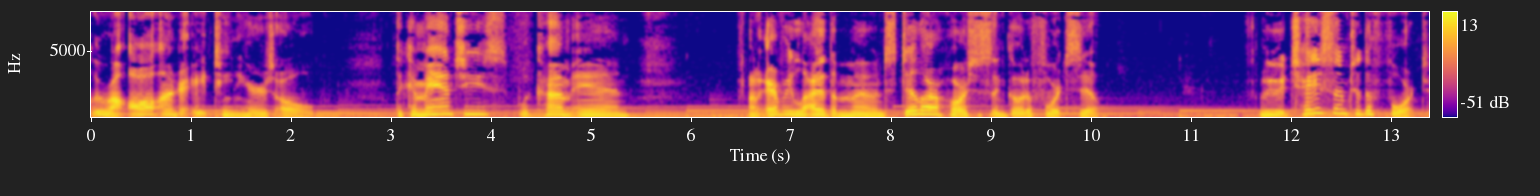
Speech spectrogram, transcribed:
We were all under 18 years old. The Comanches would come in on every light of the moon, steal our horses, and go to Fort Sill. We would chase them to the fort,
